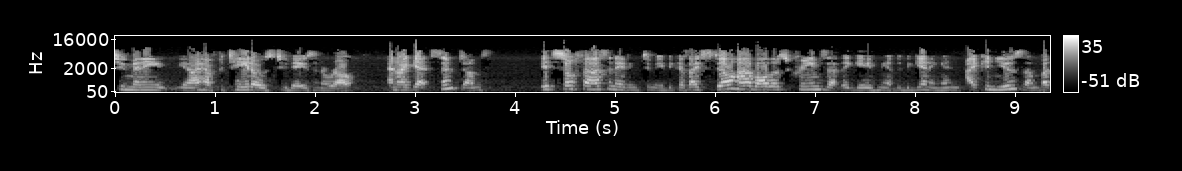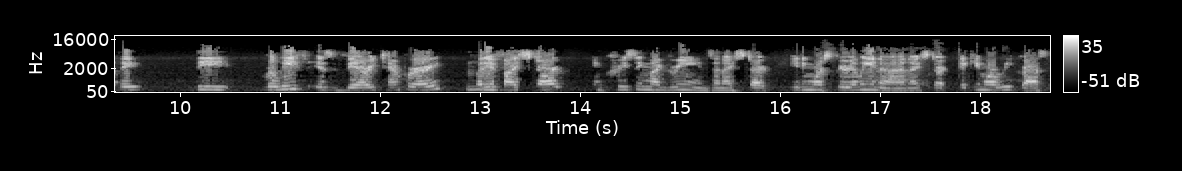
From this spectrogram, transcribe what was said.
too many, you know, I have potatoes two days in a row and I get symptoms. It's so fascinating to me because I still have all those creams that they gave me at the beginning and I can use them, but they the relief is very temporary. But Mhm. if I start increasing my greens and I start eating more spirulina and I start taking more wheatgrass,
